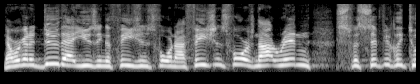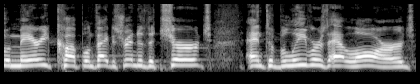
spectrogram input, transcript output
Now, we're going to do that using Ephesians 4. Now, Ephesians 4 is not written specifically to a married couple. In fact, it's written to the church and to believers at large.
